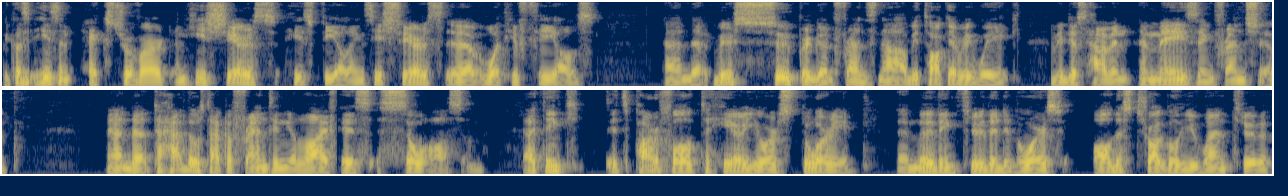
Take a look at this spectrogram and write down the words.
because he's an extrovert and he shares his feelings, he shares uh, what he feels. And uh, we're super good friends now. We talk every week. We just have an amazing friendship. And uh, to have those type of friends in your life is so awesome. I think it's powerful to hear your story uh, moving through the divorce, all the struggle you went through,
